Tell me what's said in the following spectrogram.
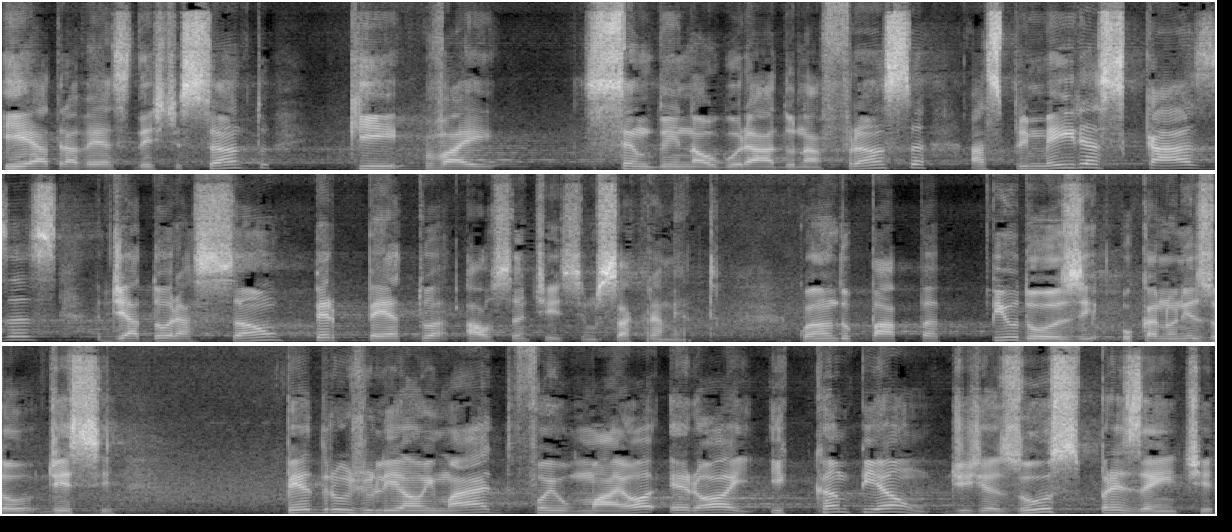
E é através deste santo que vai sendo inaugurado na França as primeiras casas de adoração perpétua ao Santíssimo Sacramento. Quando o Papa Pio XII o canonizou, disse: Pedro Julião Imad foi o maior herói e campeão de Jesus presente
